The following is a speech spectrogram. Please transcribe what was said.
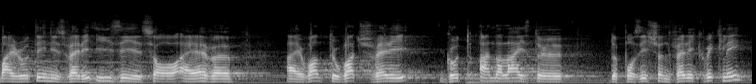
my routine is very easy. So I have a I want to watch very good, analyze the, the position very quickly.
